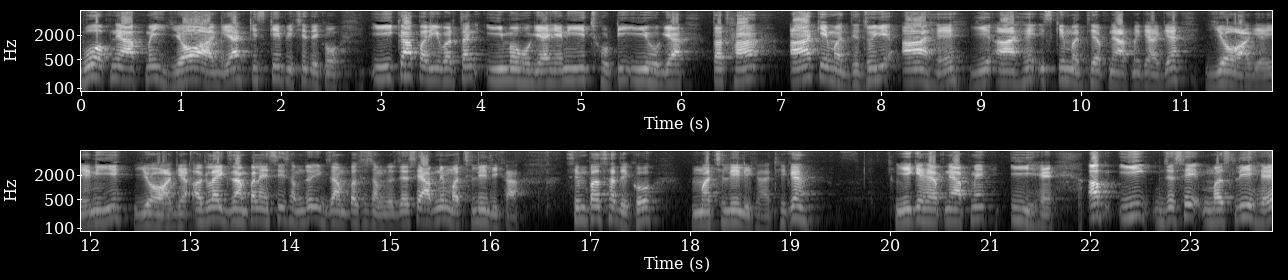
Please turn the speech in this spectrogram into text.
वो अपने आप में य आ गया। किसके पीछे? देखो, ई का परिवर्तन ई में हो गया। यानी ये छोटी ई हो गया। तथा आ के मध्य, जो ये आ है, ये आ है, इसके मध्य अपने आप में क्या आ गया? यो आ गया। यानी ये यो आ गया। अगला एग्ज़ाम्पल ऐसे ही समझो। एग्ज़ाम्पल से समझो। जैसे आपने मछली लिखा। सिंपल सा देखो मछली लिखा ठीक है? ये क्या है अपने आप में? ई है। अब ई जैसे मछली है,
